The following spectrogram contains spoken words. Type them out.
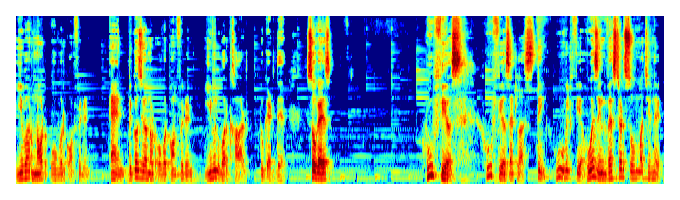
you are not overconfident. And because you are not overconfident, you will work hard to get there. So, guys, who fears? Who fears at last? Think who will fear? Who has invested so much in it?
